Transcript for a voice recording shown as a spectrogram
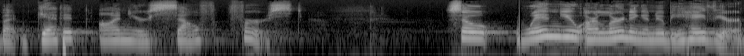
but get it on yourself first. So when you are learning a new behavior,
